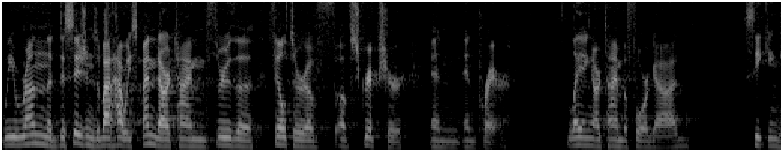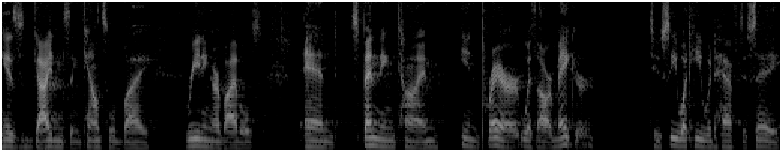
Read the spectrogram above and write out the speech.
we run the decisions about how we spend our time through the filter of, of Scripture and, and prayer, laying our time before God, seeking His guidance and counsel by reading our Bibles, and spending time in prayer with our Maker to see what He would have to say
